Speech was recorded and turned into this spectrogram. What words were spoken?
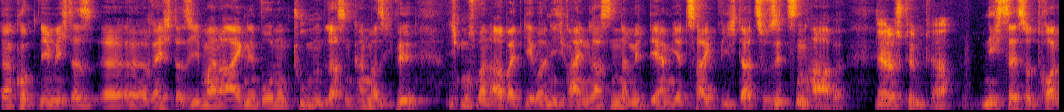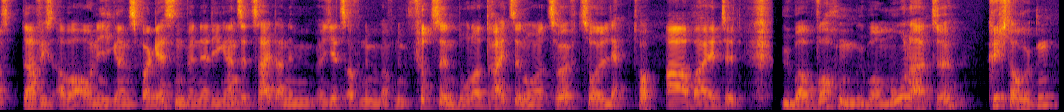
Da kommt nämlich das äh, äh, Recht, dass ich in meiner eigenen Wohnung tun und lassen kann, was ich will. Ich muss meinen Arbeitgeber nicht reinlassen, damit der mir zeigt, wie ich da zu sitzen habe. Ja, das stimmt, ja. Nichtsdestotrotz darf ich es aber auch nicht ganz vergessen, wenn der die ganze Zeit an dem, jetzt auf einem, auf einem 14 oder 13 oder 12 Zoll Laptop arbeitet, über Wochen, über Monate, kriegt er Rücken,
